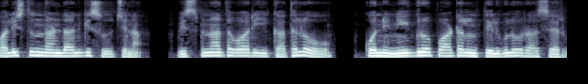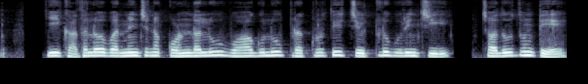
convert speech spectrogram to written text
ఫలిస్తుందనడానికి సూచన. విశ్వనాథ వారి ఈ కథలో కొన్ని నీగ్రో పాటలను తెలుగులో రాశారు. ఈ కథలో వర్ణించిన కొండలు వాగులు ప్రకృతి చెట్లు గురించి చదువుతుంటే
